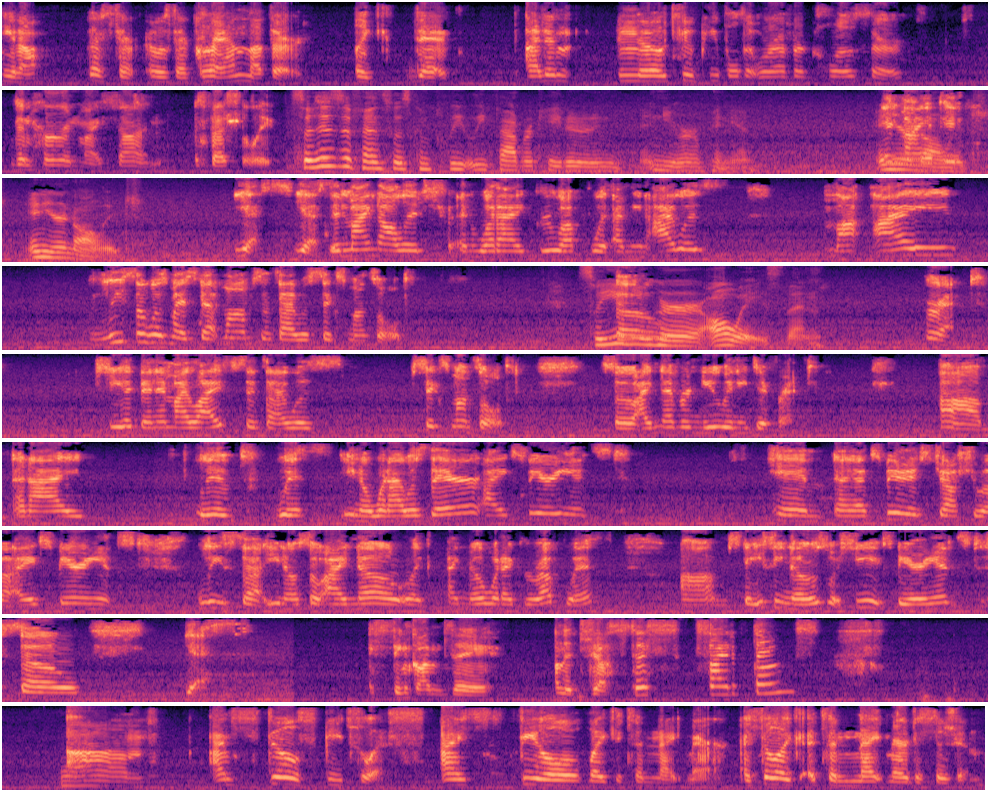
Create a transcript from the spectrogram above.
you know that's their it was their grandmother. Like that, I didn't know two people that were ever closer than her and my son especially. So his defense was completely fabricated, in, in your opinion. In, in your knowledge. Opinion. In your knowledge. Yes, yes. In my knowledge and what I grew up with, I mean, I was my I Lisa was my stepmom since I was six months old. So you so, knew her always then. Correct. She had been in my life since I was six months old. So I never knew any different. Um, and I lived with, you know, when I was there, I experienced him, I experienced Joshua, I experienced Lisa, you know, so I know, like, I know what I grew up with. Um, Stacey knows what she experienced, so yes. I think on the on the justice side of things, um, I'm still speechless. I feel like it's a nightmare. I feel like it's a nightmare decision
